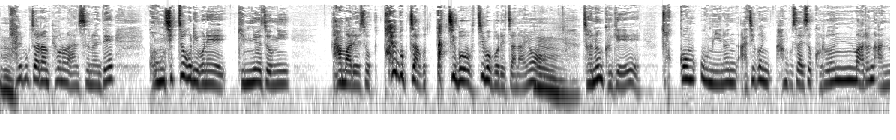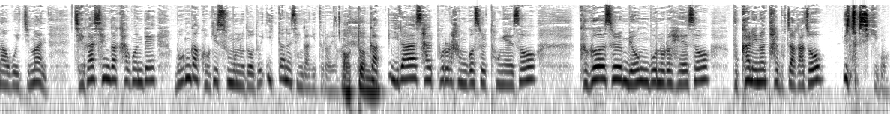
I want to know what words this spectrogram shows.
음. 탈북자란 표현을 안 쓰는데 공식적으로 이번에 김여정이 다 말해서 탈북자고 딱 집어 집어버렸잖아요. 음. 저는 그게 조금 의미는 아직은 한국 사회에서 그런 말은 안 나오고 있지만 제가 생각하건데 뭔가 거기 숨은 의도도 있다는 생각이 들어요. 어떤? 그러니까 삐라 살포를 한 것을 통해서 그것을 명분으로 해서 북한에 있는 탈북자 가족 위축시키고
